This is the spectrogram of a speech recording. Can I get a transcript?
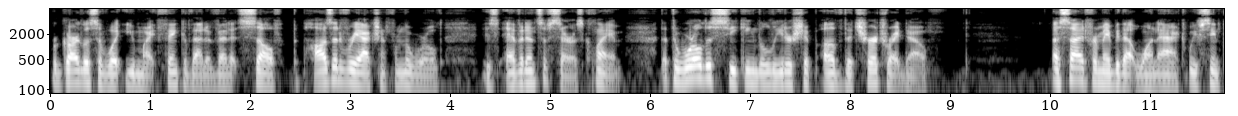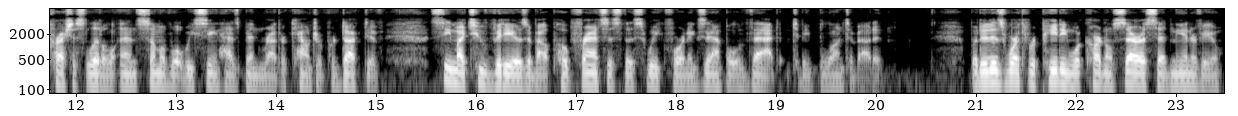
Regardless of what you might think of that event itself, the positive reaction from the world is evidence of Sarah's claim that the world is seeking the leadership of the church right now, aside from maybe that one act, we've seen precious little, and some of what we've seen has been rather counterproductive. See my two videos about Pope Francis this week for an example of that, to be blunt about it. But it is worth repeating what Cardinal Sarah said in the interview.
